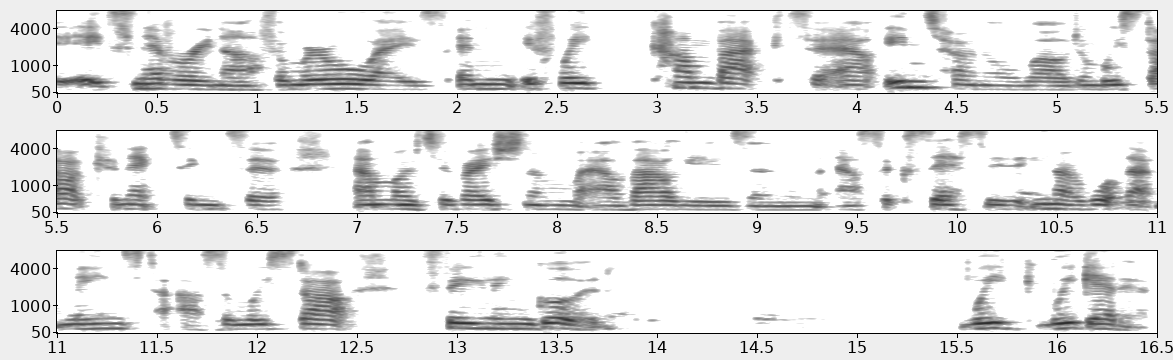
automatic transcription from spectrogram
it's never enough and we're always and if we come back to our internal world and we start connecting to our motivation and our values and our success, you know, what that means to us, and we start feeling good, we we get it.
